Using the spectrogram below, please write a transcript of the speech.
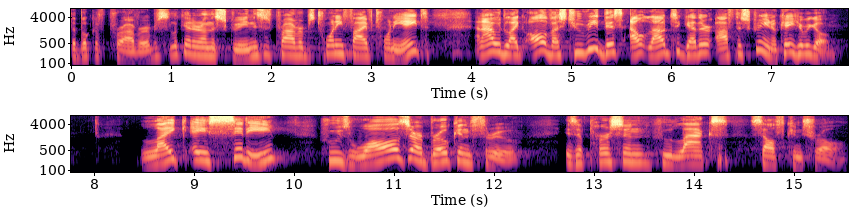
the book of Proverbs. Look at it on the screen. This is Proverbs 25, 28. And I would like all of us to read this out loud together off the screen. Okay, here we go. Like a city whose walls are broken through is a person who lacks self control.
